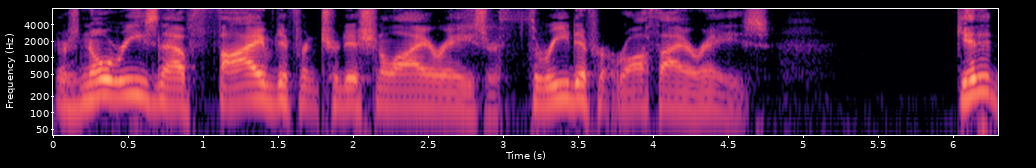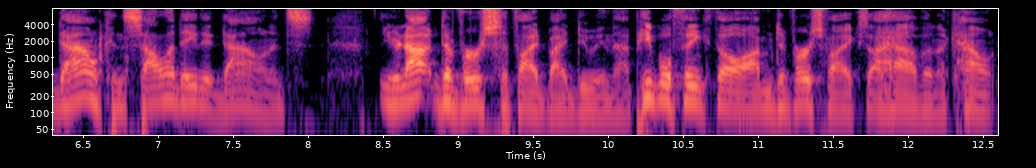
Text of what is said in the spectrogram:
There's no reason to have five different traditional IRAs or three different Roth IRAs. Get it down, consolidate it down. It's you're not diversified by doing that. People think though I'm diversified because I have an account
